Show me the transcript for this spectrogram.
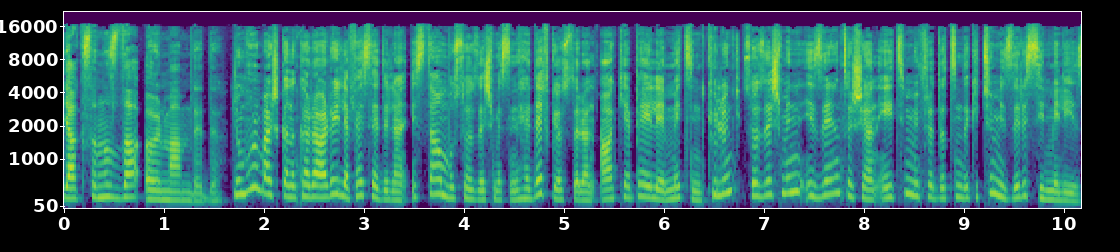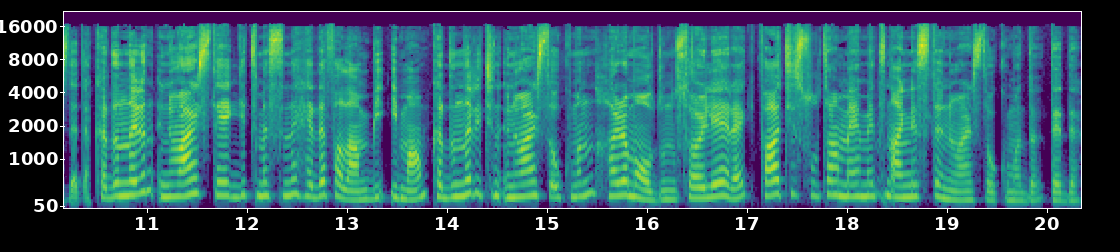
yaksanız da ölmem dedi. Cumhurbaşkanı kararıyla feshedilen İstanbul Sözleşmesi'ni hedef gösteren AKP'li Metin Külünk, sözleşmenin izlerini taşıyan eğitim müfredatındaki tüm izleri silmeliyiz dedi. Kadınların üniversiteye gitmesini hedef alan bir imam, kadınlar için üniversite okumanın haram olduğunu söyleyerek Fatih Sultan Mehmet'in annesi de üniversite okumadı dedi.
